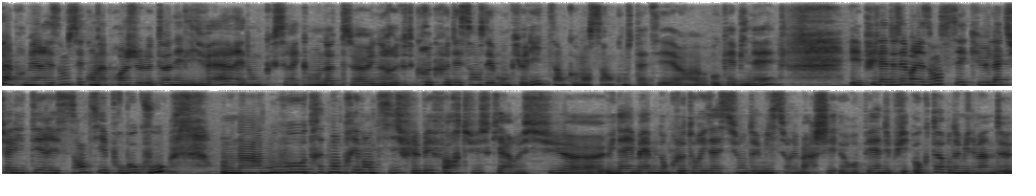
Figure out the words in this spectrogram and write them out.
La première raison, c'est qu'on approche de l'automne et de l'hiver et donc c'est vrai qu'on note euh, une recrudescence des bronchiolites. On commence à en constater euh, au cabinet. Et puis la deuxième raison, c'est que l'actualité récente y est pour beaucoup. On a un nouveau traitement préventif, le Befortus, qui a reçu euh, une AMM, donc l'autorisation de mise sur le marché européen depuis octobre 2022.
